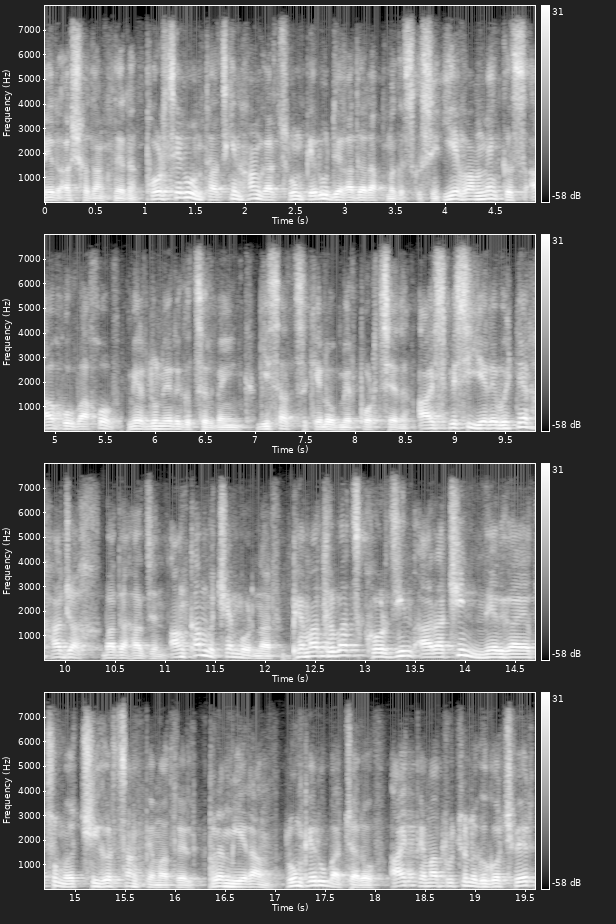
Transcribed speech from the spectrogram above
մեր աշխատանքները։ Փորձերու ընթացքին հանգարցում Պերու դեղադարապ մը կսկսի։ Եվ ամենքս ահ ու վախով մեր դուները գծրվեինք, գիսած ցկելով մեր փորձերը։ Այսպիսի երևույթներ հաջող բադահած են։ Անկամ չեմ մորնար։ Փեմատրված կորձին առաջին ներգայացումը չի գրցանք փեմատրել։ Պրեմիերան Ռումպերու բաճարով։ Այդ փեմատրությունը կգոչվեր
